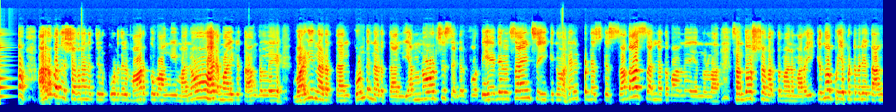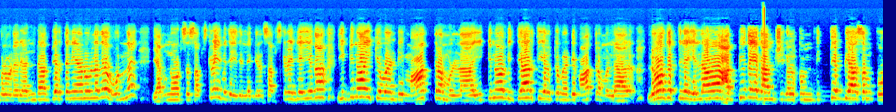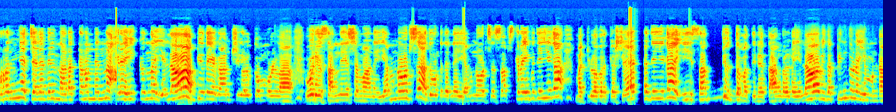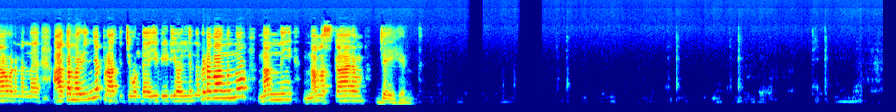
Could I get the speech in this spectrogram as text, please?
അറുപത് ശതമാനത്തിൽ കൂടുതൽ മാർക്ക് വാങ്ങി മനോഹരമായിട്ട് താങ്കളെ വഴി നടത്താൻ കൊണ്ട് നടത്താൻ M notes centre for behavioural science help desk സദാ സന്നദ്ധമാണ് എന്നുള്ള സന്തോഷ വർത്തമാനം അറിയിക്കുന്നു. പ്രിയപ്പെട്ടവരെ താങ്കളോട് രണ്ട് അഭ്യർത്ഥനയാണ് ഉള്ളത് ഒന്ന് എം നോട്ട്സ് സബ്സ്ക്രൈബ് ചെയ്തില്ലെങ്കിൽ സബ്സ്ക്രൈബ് ചെയ്യുക. ഇഗ്നോയ്ക്ക് വേണ്ടി മാത്രമുള്ള ഇഗ്നോ വിദ്യാർത്ഥികൾക്ക് വേണ്ടി മാത്രമുള്ള ലോകത്തിലെ എല്ലാ അഭ്യുദയകാംക്ഷികൾക്കും വിദ്യാഭ്യാസം കുറഞ്ഞ ചെലവിൽ നടക്കണമെന്ന് ആഗ്രഹിക്കുന്ന എല്ലാ അഭ്യുദയകാംക്ഷികൾക്കും ഉള്ള ഒരു സന്ദേശമാണ് എം നോട്ട്സ് അതുകൊണ്ട് തന്നെ എം നോട്ട്സ് സബ്സ്ക്രൈബ് ചെയ്യുക മറ്റുള്ളവർക്ക് ഷെയർ ചെയ്യുക. ഈ സദ്യുദ്ധമത്തിന് താങ്കളുടെ എല്ലാവിധ പിന്തുണയും ഉണ്ടാവണമെന്ന് അകമഴിഞ്ഞ് പ്രാർത്ഥിച്ചുകൊണ്ട് ഈ വീഡിയോയിൽ നിന്ന് വിടവാങ്ങുന്നു. നന്ദി നമസ്കാരം. ജയ് ഹിന്ദ്.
